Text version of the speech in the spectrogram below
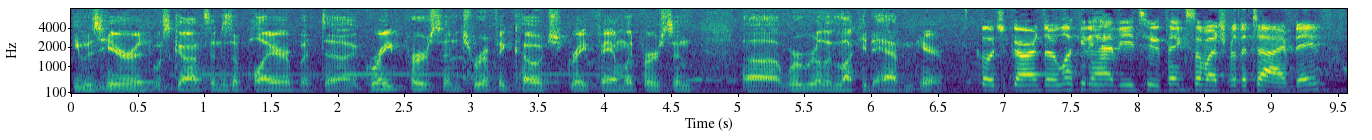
He was here at Wisconsin as a player, but uh, great person, terrific coach, great family person. Uh, we're really lucky to have him here. Coach Gard, they're lucky to have you too. Thanks so much for the time, Dave.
